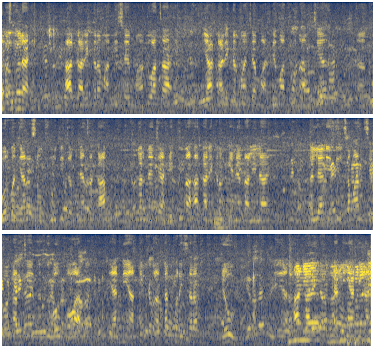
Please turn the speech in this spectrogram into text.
उपस्थित आहेत. हा कार्यक्रम अतिशय महत्त्वाचा आहे. या कार्यक्रमाच्या माध्यमातून आमच्या अ, गोर बंजारा संस्कृती जपण्याचं काम करण्याच्या हेतूनं हा कार्यक्रम घेण्यात आलेला आहे. कल्याण येथील समाजसेवक आमचे नंदूभाऊ पवार यांनी अति अथक परिश्रम घेऊन हा कार्यक्रम त्यांनी या ठिकाणी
